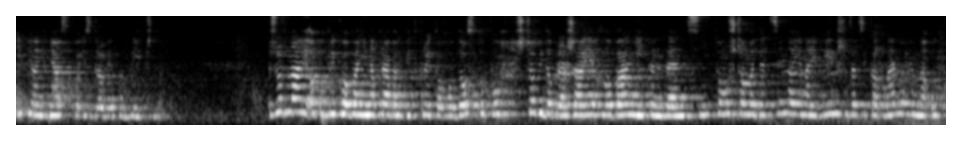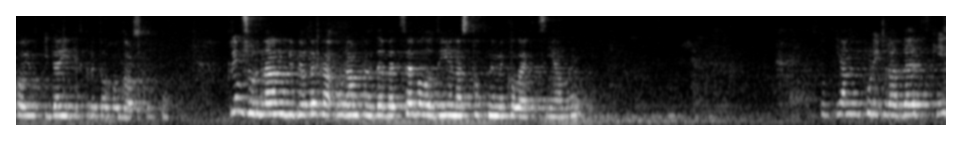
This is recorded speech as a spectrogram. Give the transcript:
i pielęgniarstwo i zdrowie publiczne. Журналі опубліковані на правах відкритого доступу, що відображає глобальні тенденції, тому що медицина є найбільш зацікавленою наукою в ідеї відкритого доступу. Крім журналів, бібліотека у рамках ДБЦ володіє наступними колекціями. Jan Mikulicz Радецький,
